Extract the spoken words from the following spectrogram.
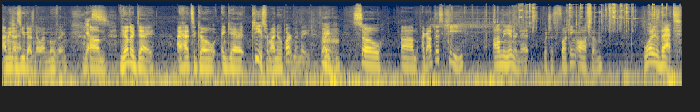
I mean, as you guys know, I'm moving. Yes. Um, the other day, I had to go and get keys for my new apartment made. Right. So um, I got this key on the internet, which is fucking awesome. What is that?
